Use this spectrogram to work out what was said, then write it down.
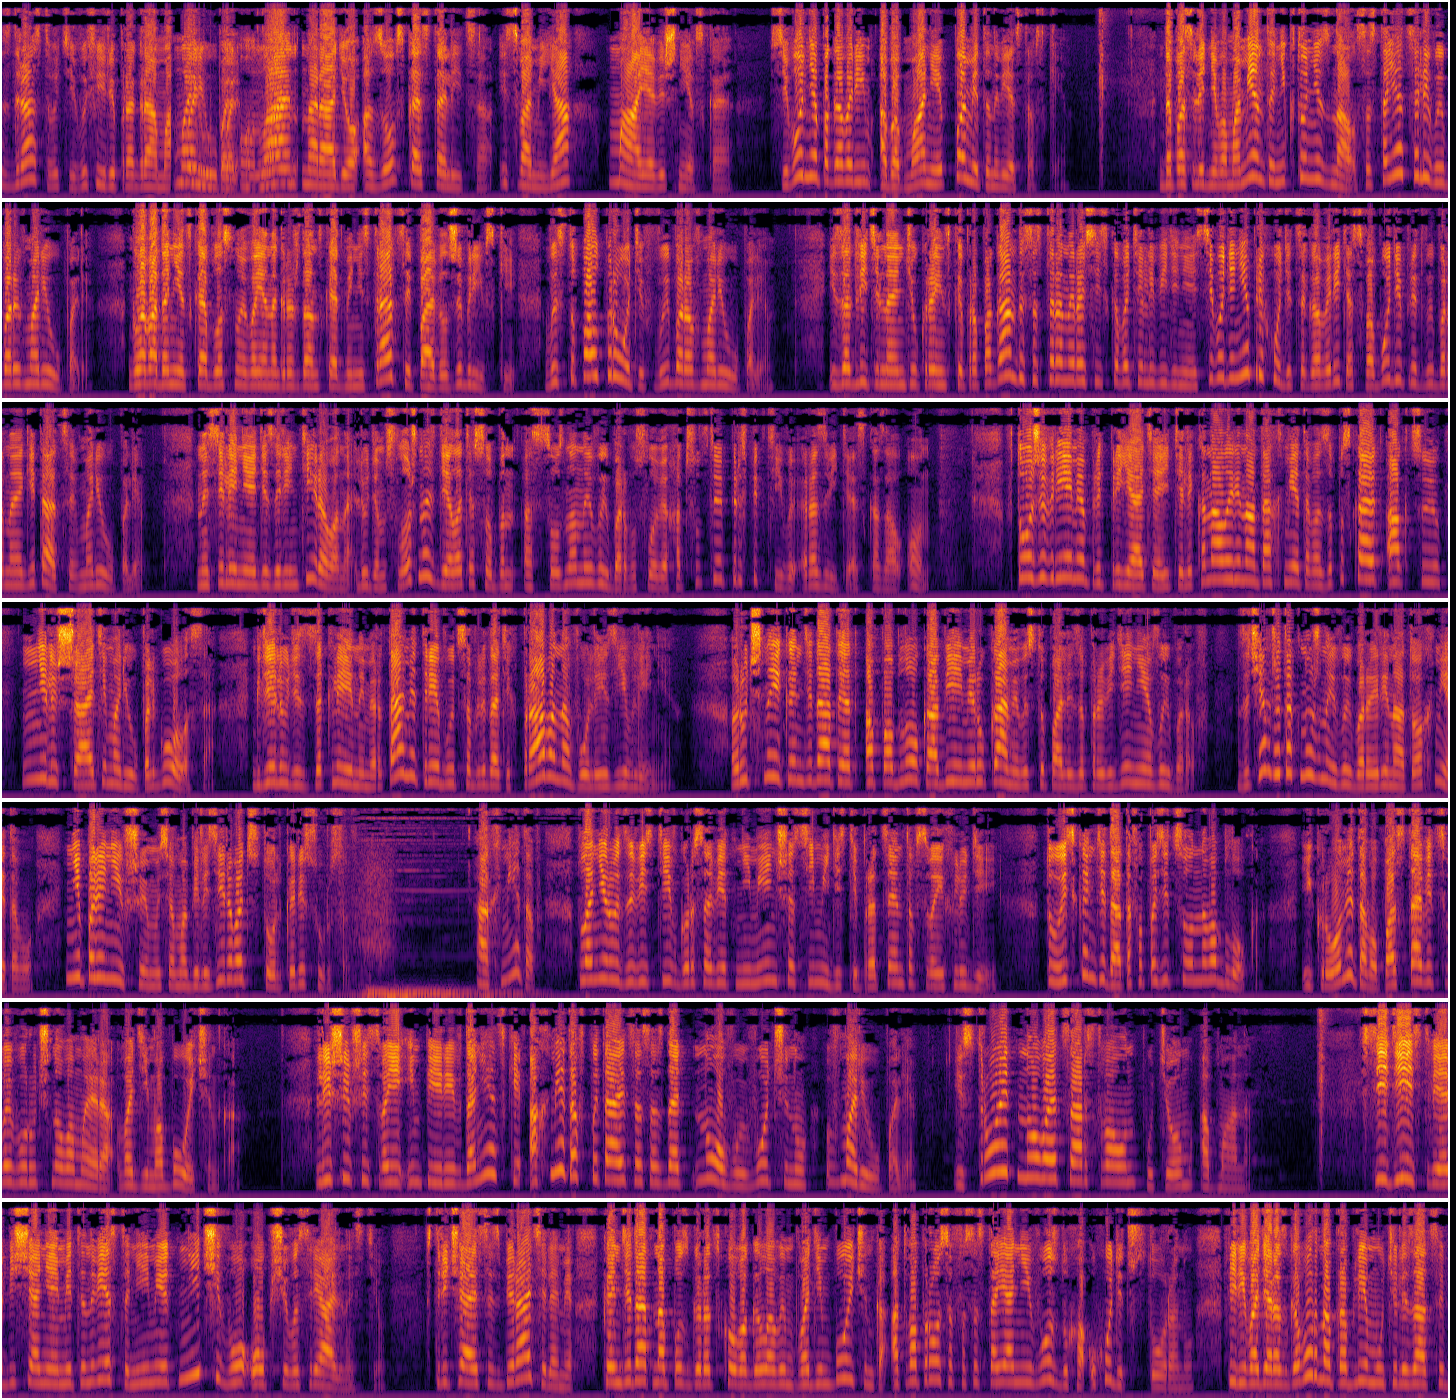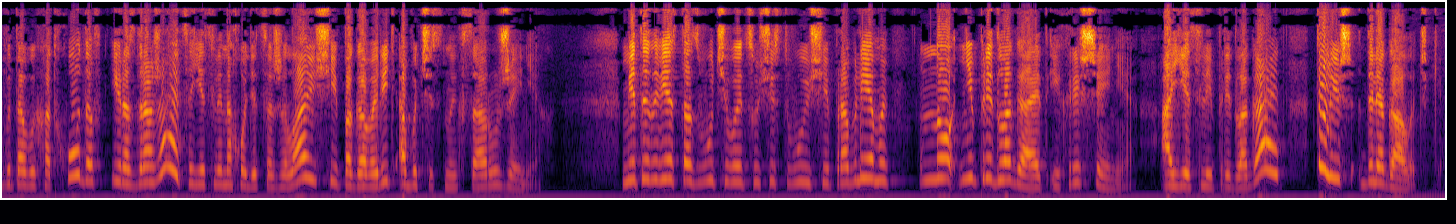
Здравствуйте! В эфире программа «Мариуполь онлайн» на радио «Азовская столица». И с вами я, Майя Вишневская. Сегодня поговорим об обмане по-метинвестовски. До последнего момента никто не знал, состоятся ли выборы в Мариуполе. Глава Донецкой областной военно-гражданской администрации Павел Жебривский выступал против выборов в Мариуполе. Из-за длительной антиукраинской пропаганды со стороны российского телевидения сегодня не приходится говорить о свободе предвыборной агитации в Мариуполе. Население дезориентировано, людям сложно сделать особо осознанный выбор в условиях отсутствия перспективы развития, сказал он. В то же время предприятия и телеканалы Рената Ахметова запускают акцию «Не лишайте Мариуполь голоса», где люди с заклеенными ртами требуют соблюдать их право на волеизъявление. Ручные кандидаты от АПО-блока обеими руками выступали за проведение выборов. Зачем же так нужны выборы Ренату Ахметову, не поленившемуся мобилизировать столько ресурсов? Ахметов планирует завести в горсовет не меньше 70% своих людей, то есть кандидатов оппозиционного блока, и кроме того поставить своего ручного мэра Вадима Бойченко – Лишившись своей империи в Донецке, Ахметов пытается создать новую вотчину в Мариуполе. И строит новое царство он путем обмана. Все действия и обещания Митинвеста не имеют ничего общего с реальностью – Встречаясь с избирателями, кандидат на пост городского головы Вадим Бойченко от вопросов о состоянии воздуха уходит в сторону, переводя разговор на проблему утилизации бытовых отходов и раздражается, если находятся желающие поговорить об очистных сооружениях. Метинвест озвучивает существующие проблемы, но не предлагает их решения, а если и предлагает, то лишь для галочки.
